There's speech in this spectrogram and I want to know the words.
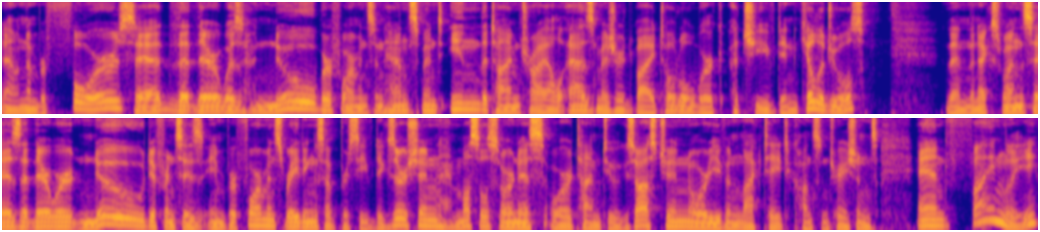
Now, number four said that there was no performance enhancement in the time trial as measured by total work achieved in kilojoules. Then the next one says that there were no differences in performance ratings of perceived exertion, muscle soreness, or time to exhaustion, or even lactate concentrations. And finally,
